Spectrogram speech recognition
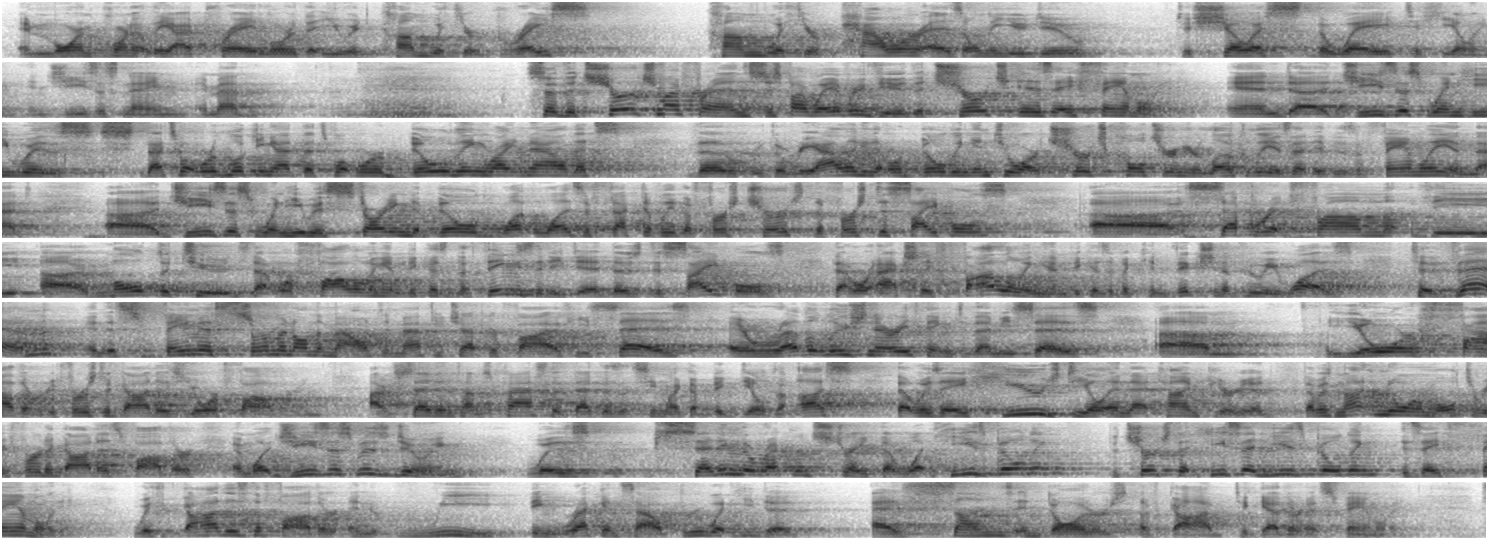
And more importantly, I pray, Lord, that you would come with your grace, come with your power as only you do, to show us the way to healing. In Jesus' name, amen. amen. So, the church, my friends, just by way of review, the church is a family. And uh, Jesus, when he was, that's what we're looking at, that's what we're building right now, that's the, the reality that we're building into our church culture here locally, is that it is a family and that uh, Jesus, when he was starting to build what was effectively the first church, the first disciples, uh, separate from the uh, multitudes that were following him because of the things that he did, those disciples that were actually following him because of a conviction of who he was, to them, in this famous Sermon on the Mount in Matthew chapter 5, he says a revolutionary thing to them. He says, um, Your Father, refers to God as your Father. And I've said in times past that that doesn't seem like a big deal to us. That was a huge deal in that time period. That was not normal to refer to God as Father. And what Jesus was doing was setting the record straight that what he's building, the church that he said he is building, is a family with God as the Father and we being reconciled through what he did as sons and daughters of God together as family.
